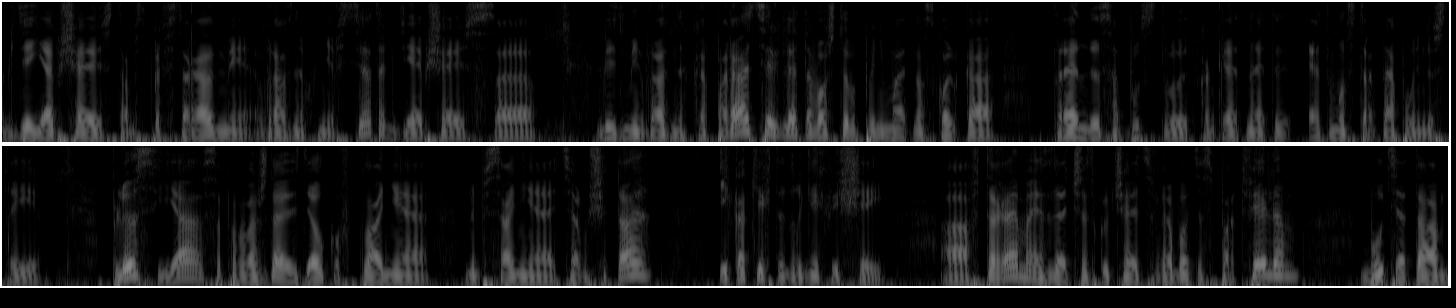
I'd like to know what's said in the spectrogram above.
где я общаюсь там с профессорами в разных университетах, где я общаюсь с людьми в разных корпорациях для того, чтобы понимать, насколько тренды сопутствуют конкретно это, этому стартапу индустрии. Плюс я сопровождаю сделку в плане написания термсчета и каких-то других вещей. А вторая моя задача заключается в работе с портфелем, будь это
